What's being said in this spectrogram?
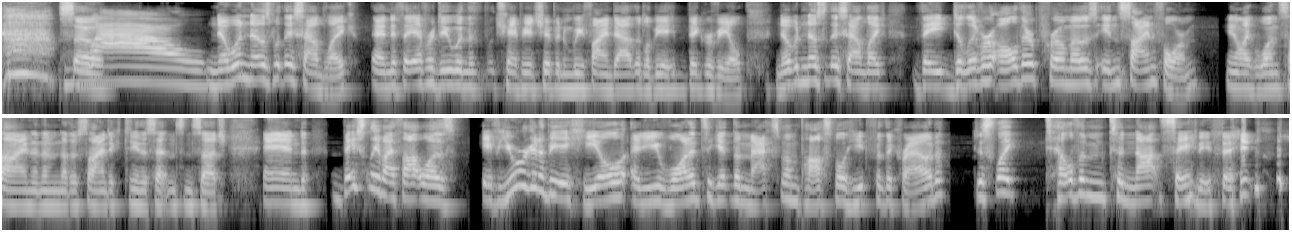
so wow. no one knows what they sound like, and if they ever do win the championship and we find out, it'll be a big reveal. Nobody knows what they sound like. They deliver all their promos in sign form. You know, like one sign and then another sign to continue the sentence and such. And basically, my thought was if you were going to be a heel and you wanted to get the maximum possible heat for the crowd, just like tell them to not say anything.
